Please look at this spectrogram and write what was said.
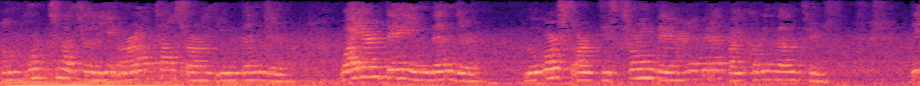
Unfortunately, orangutans are in danger. Why are they in danger? Loggers are destroying their habitat by cutting down trees. The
